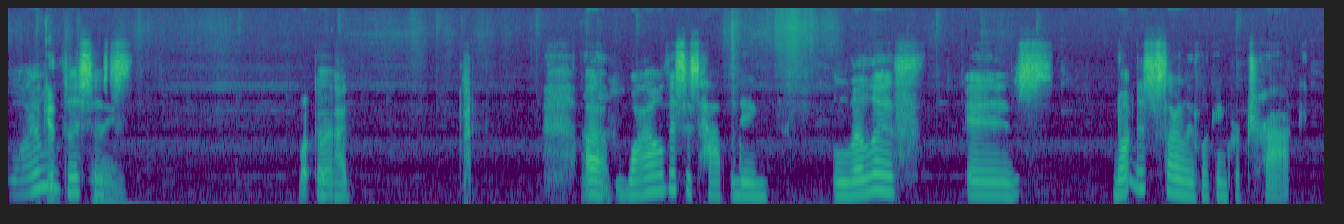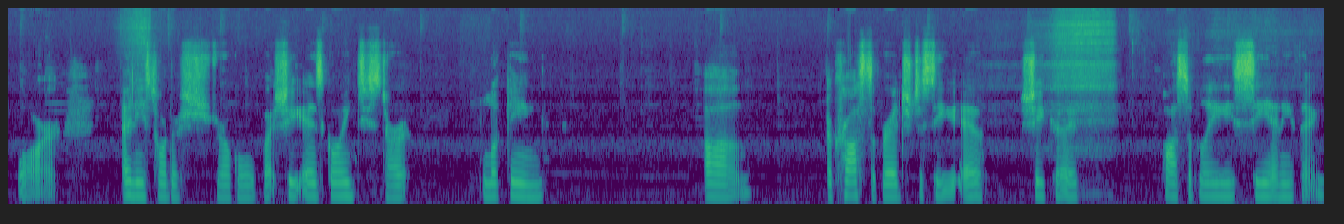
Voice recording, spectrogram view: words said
While this feeling- is What, go ahead. Uh, while this is happening, Lilith is not necessarily looking for track or any sort of struggle, but she is going to start looking um, across the bridge to see if she could possibly see anything.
